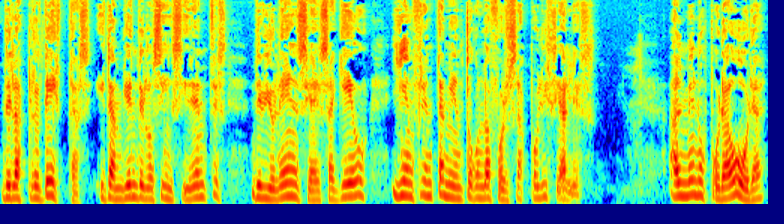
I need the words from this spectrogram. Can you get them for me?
de las protestas y también de los incidentes de violencia, de saqueo y enfrentamiento con las fuerzas policiales. Al menos por ahora,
